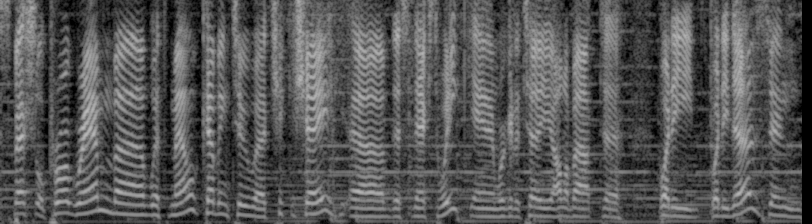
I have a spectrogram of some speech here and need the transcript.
special program uh, with Mel coming to uh, Chickasha uh, this next week, and we're going to tell you all about uh, what he what he does and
